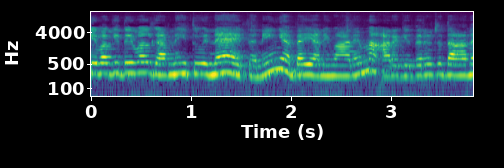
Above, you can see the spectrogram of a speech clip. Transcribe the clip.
ඒ වගේ දේවල් ගන්න හිතුවේ නෑ එතනින්. හැබැයි අනිවාර්යයෙන්ම අර ගෙදරට දාන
